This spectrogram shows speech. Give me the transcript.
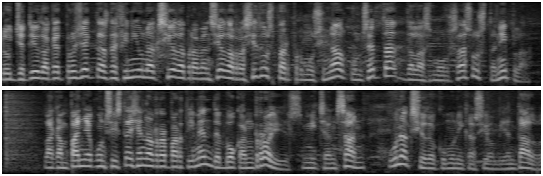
L'objectiu d'aquest projecte és definir una acció de prevenció de residus per promocionar el concepte de l'esmorzar sostenible. La campanya consisteix en el repartiment de bocanrolls mitjançant una acció de comunicació ambiental.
